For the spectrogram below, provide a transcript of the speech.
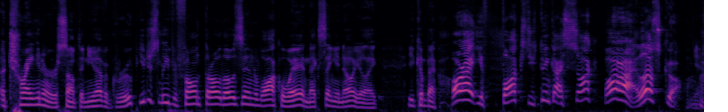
a trainer or something, you have a group, you just leave your phone, throw those in, and walk away. And next thing you know, you're like, you come back. All right, you fucks, you think I suck? All right, let's go. Yeah.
